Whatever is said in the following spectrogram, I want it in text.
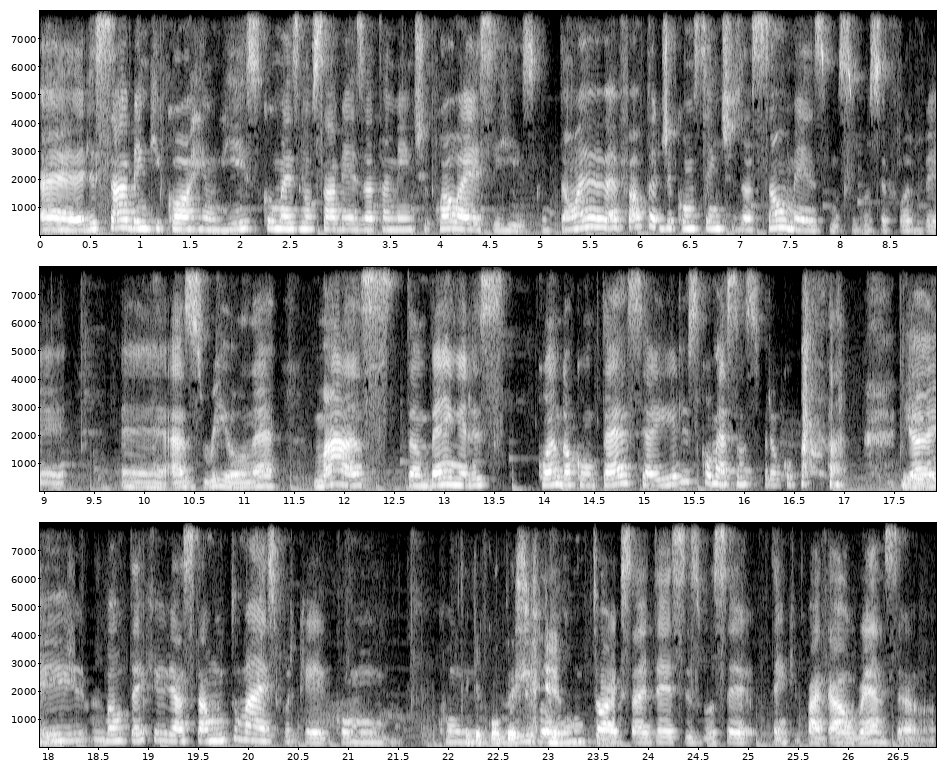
é, eles sabem que correm um risco, mas não sabem exatamente qual é esse risco. Então é, é falta de conscientização mesmo, se você for ver é, as real, né? Mas também eles, quando acontece, aí eles começam a se preocupar. e aí né? vão ter que gastar muito mais, porque como com um Torxide desses, você tem que pagar o ransom,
